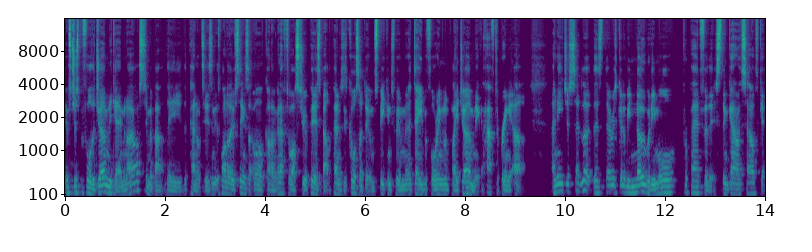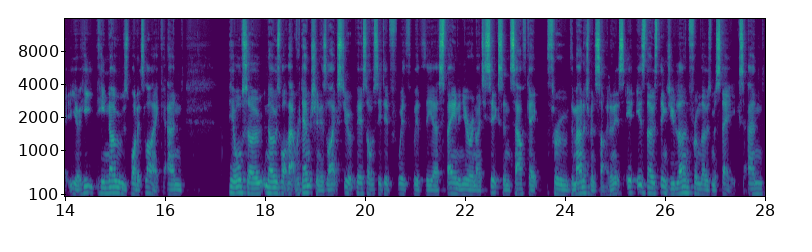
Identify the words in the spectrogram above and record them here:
it was just before the Germany game, and I asked him about the the penalties. And it's one of those things like, oh god, I'm going to have to ask Stuart Pearce about the penalties. Of course I do. I'm speaking to him a day before England play Germany. I have to bring it up. And he just said, "Look, there's, there is going to be nobody more prepared for this than Gareth Southgate. You know, he he knows what it's like, and he also knows what that redemption is like. Stuart Pearce obviously did with with the uh, Spain in Euro '96 and Southgate through the management side, and it's it is those things you learn from those mistakes, and,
